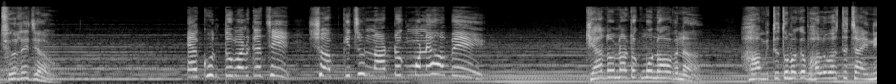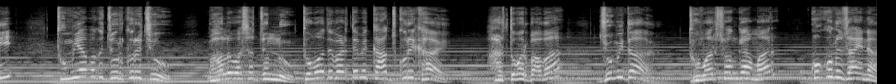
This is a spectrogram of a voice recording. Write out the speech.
চলে যাও। এখন তোমার কাছে সবকিছু নাটক মনে হবে। কেন নাটক মনে হবে না? আমি তো তোমাকে ভালোবাসতে চাইনি। তুমি আমাকে জোর করেছ ভালোবাসার জন্য। তোমাদের বাড়িতে আমি কাজ করে খাই। আর তোমার বাবা জমিদার। তোমার সঙ্গে আমার কখনো যায় না।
